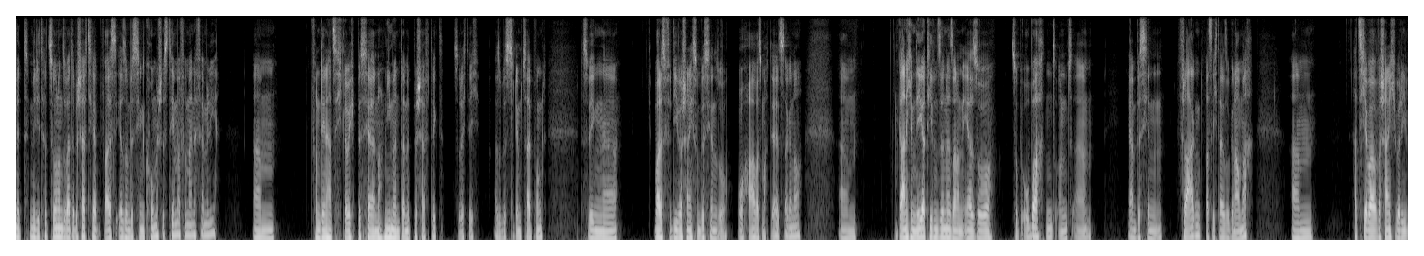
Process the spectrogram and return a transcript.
mit Meditation und so weiter beschäftigt habe, war es eher so ein bisschen ein komisches Thema für meine Family. Ähm, von denen hat sich, glaube ich, bisher noch niemand damit beschäftigt, so richtig. Also bis zu dem Zeitpunkt. Deswegen äh, war das für die wahrscheinlich so ein bisschen so, oha, was macht der jetzt da genau? Ähm, gar nicht im negativen Sinne, sondern eher so, so beobachtend und ähm, ja, ein bisschen fragend, was ich da so genau mache. Ähm, hat sich aber wahrscheinlich über die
